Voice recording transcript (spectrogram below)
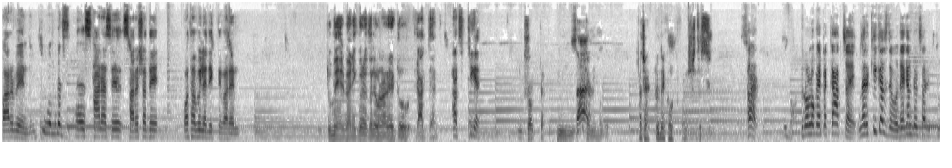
পারবেন। কিন্তু আমাদের স্যার আছে স্যারের সাথে কথা বলে দেখতে পারেন। একটু মেহরবানি করে তাহলে ওনারা একটু ডাক দেন। আচ্ছা ঠিক আছে। আচ্ছা একটু দেখুন। স্যার ভদ্রলোক একটা কাজ চায় ওনার কি কাজ দেবো? দেখেন তো স্যার একটু।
